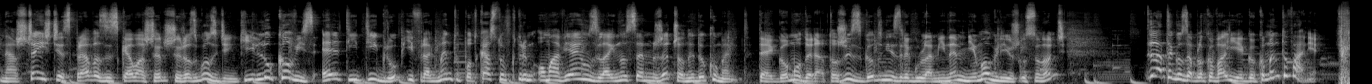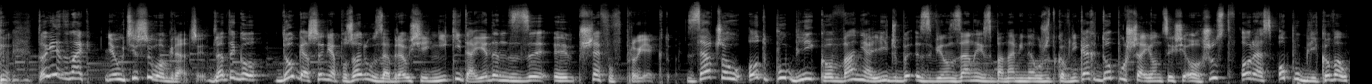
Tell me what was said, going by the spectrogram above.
Na szczęście sprawa zyskała szerszy rozgłos dzięki Luke'owi z LTT Group i fragmentu podcastu, w którym omawiają z Linusem rzeczony dokument. Tego moderatorzy zgodnie z regulaminem nie mogli już usunąć, Dlatego zablokowali jego komentowanie. To jednak nie ucieszyło graczy, dlatego do gaszenia pożaru zabrał się Nikita, jeden z y, szefów projektu. Zaczął od publikowania liczb związanych z banami na użytkownikach dopuszczających się oszustw oraz opublikował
